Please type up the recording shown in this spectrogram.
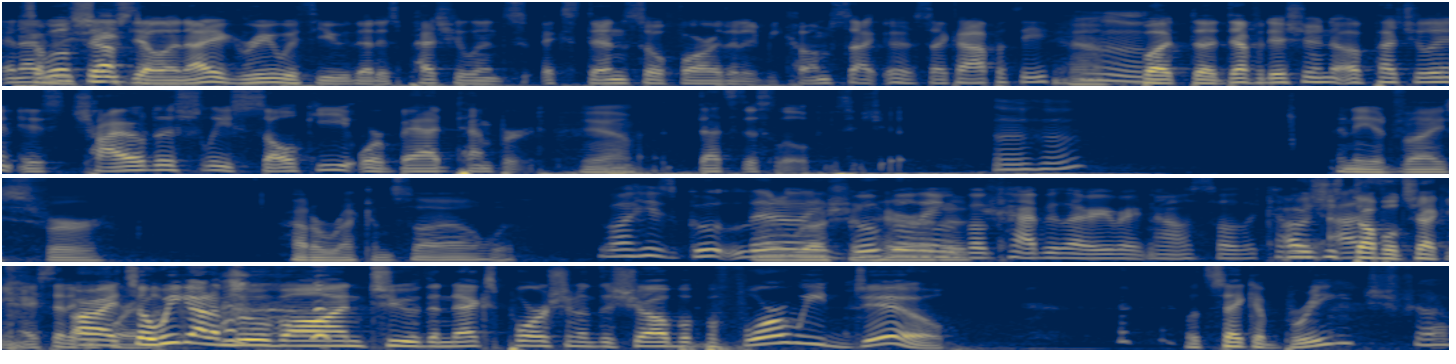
And I Some of will say, chefs don't. Dylan, I agree with you that his petulance extends so far that it becomes psych- uh, psychopathy. Hmm. But the definition of petulant is childishly sulky or bad tempered. Yeah. That's this little piece of shit. Any advice for how to reconcile with? Well, he's go- literally googling heritage. vocabulary right now. So the I was just double checking. I said it All right, so we got to move on to the next portion of the show, but before we do, let's take a brief uh,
